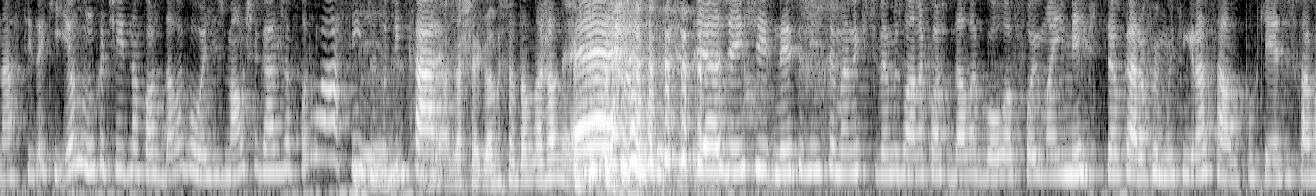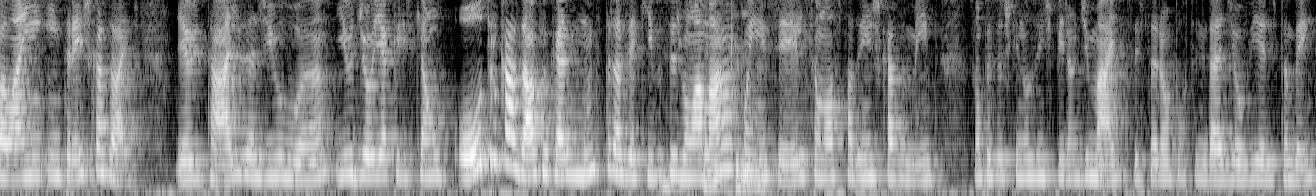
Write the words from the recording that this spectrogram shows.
Nasci daqui. Eu nunca tinha ido na Costa da Lagoa. Eles mal chegaram, já foram lá, assim, É. tipo, de cara. Já, já chegamos e sentamos na janela. É, e a gente, nesse fim de semana que estivemos lá na Costa da Lagoa, foi uma imersão, cara, foi muito engraçado, porque a gente tava lá em, em três casais. Eu e o Thales, a Gil, o Luan e o Joe e a Cris, que é um outro casal que eu quero muito trazer aqui. Vocês vão São amar incríveis. conhecer eles, são nossos padrinhos de casamento, são pessoas que nos inspiram demais, vocês terão a oportunidade de ouvir eles também.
